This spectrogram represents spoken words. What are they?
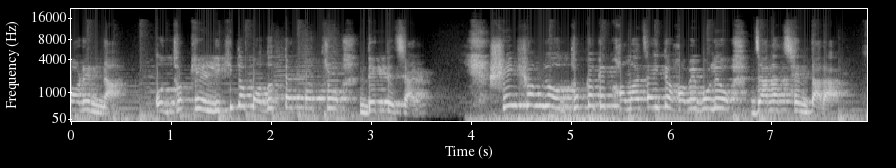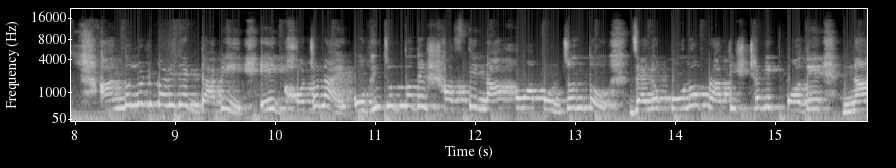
করেন না। অধ্যক্ষের লিখিত পদত্যাগপত্র দেখতে চান। সেই সঙ্গে অধ্যক্ষকে ক্ষমা চাইতে হবে বলেও জানাচ্ছেন তারা। আন্দোলনকারীদের দাবি, এই ঘটনায় অভিযুক্তদের শাস্তি না হওয়া পর্যন্ত যেন কোনো প্রাতিষ্ঠানিক পদে না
